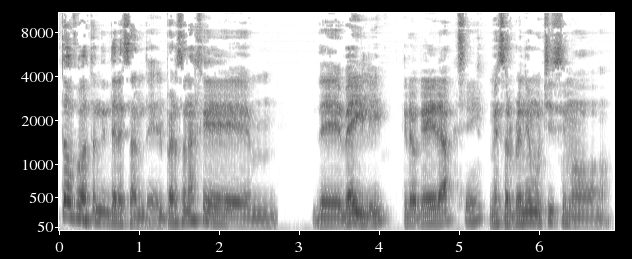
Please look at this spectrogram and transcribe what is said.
todo fue bastante interesante el personaje mm, de Bailey creo que era Sí. me sorprendió muchísimo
